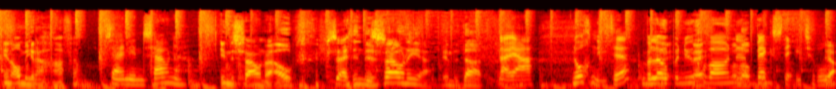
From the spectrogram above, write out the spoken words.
in Almere Haven. We zijn in de sauna. In de sauna, oh, we zijn in de sauna, ja, inderdaad. Nou ja, nog niet, hè? We lopen Nee, nu nee, gewoon eh, lopen- backstage rond. Ja.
